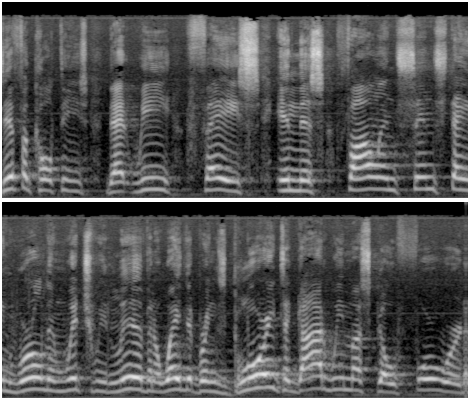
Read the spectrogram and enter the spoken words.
difficulties that we face in this fallen, sin stained world in which we live in a way that brings glory to God, we must go forward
